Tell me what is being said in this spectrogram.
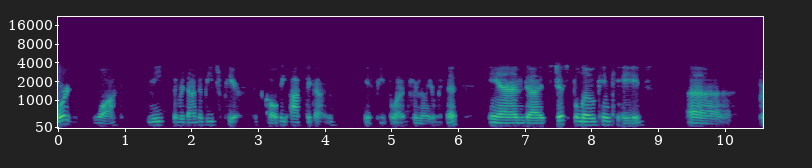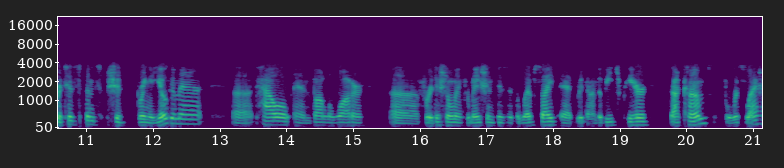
Boardwalk meets the Redondo Beach Pier. It's called the Octagon, if people aren't familiar with it. And uh, it's just below Kincaid's. Uh, participants should bring a yoga mat, uh, towel, and bottle of water. Uh, for additional information, visit the website at redondobeachpier.com forward slash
